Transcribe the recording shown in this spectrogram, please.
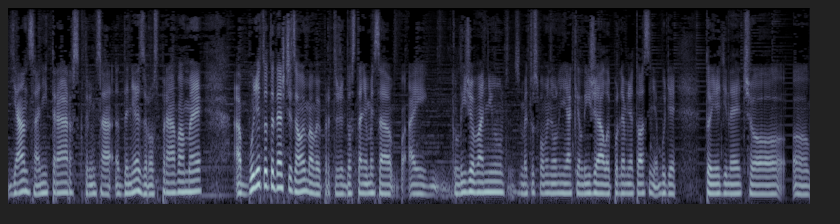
Jan Sanitrár, s ktorým sa dnes rozprávame. A bude to teda ešte zaujímavé, pretože dostaneme sa aj k lyžovaniu. Sme tu spomenuli nejaké lyže, ale podľa mňa to asi nebude to jediné, čo uh,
